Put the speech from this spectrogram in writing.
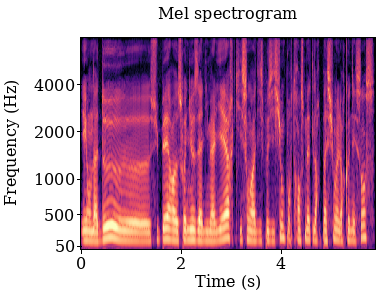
et on a deux euh, super soigneuses animalières qui sont à disposition pour transmettre leur passion et leur connaissance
